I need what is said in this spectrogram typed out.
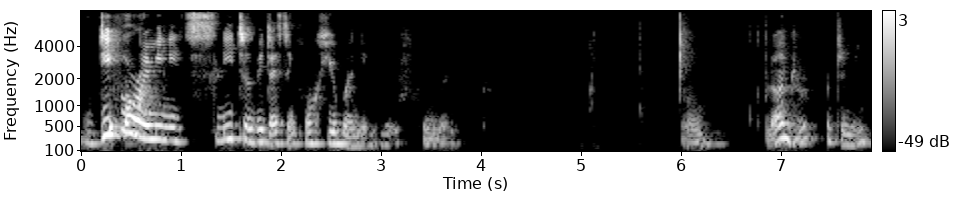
d4, I mean, it's little bit, I think, more human move. Human. Oh, blunder? What do you mean?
